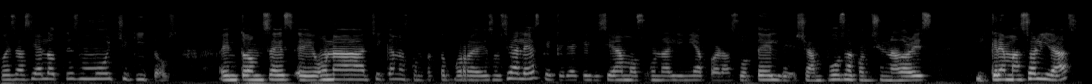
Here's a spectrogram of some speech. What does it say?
pues hacía lotes muy chiquitos. Entonces, eh, una chica nos contactó por redes sociales que quería que le hiciéramos una línea para su hotel de shampoos, acondicionadores y cremas sólidas.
